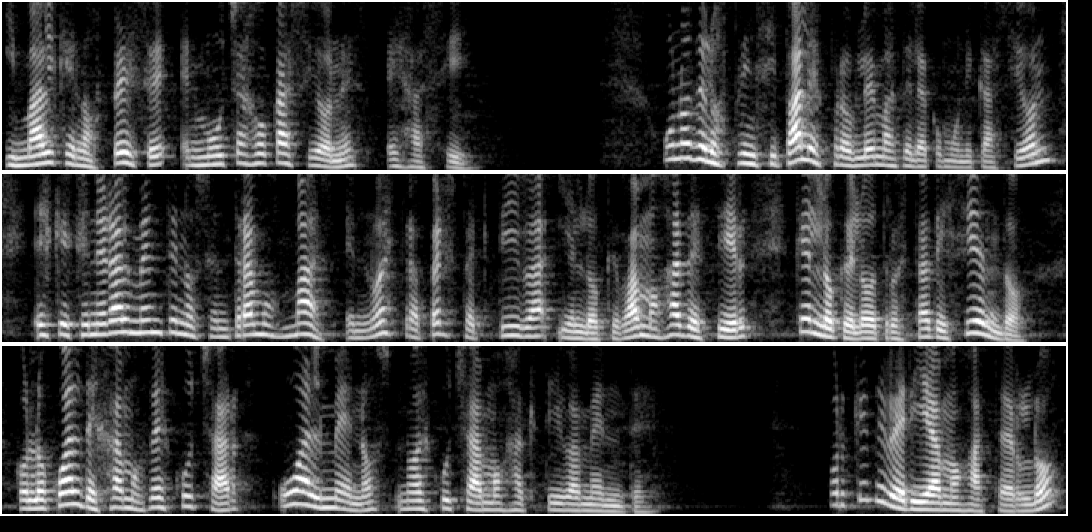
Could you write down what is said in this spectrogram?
Y mal que nos pese, en muchas ocasiones es así. Uno de los principales problemas de la comunicación es que generalmente nos centramos más en nuestra perspectiva y en lo que vamos a decir que en lo que el otro está diciendo, con lo cual dejamos de escuchar o al menos no escuchamos activamente. ¿Por qué deberíamos hacerlo?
